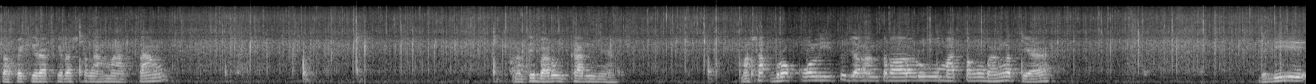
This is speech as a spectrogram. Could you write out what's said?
sampai kira-kira setengah matang nanti baru ikannya masak brokoli itu jangan terlalu matang banget ya. Jadi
